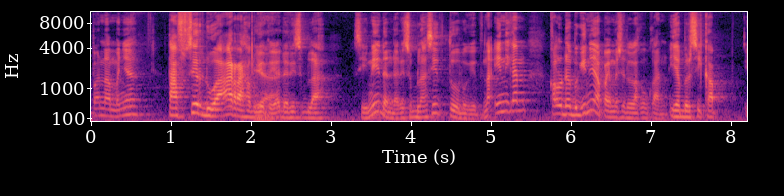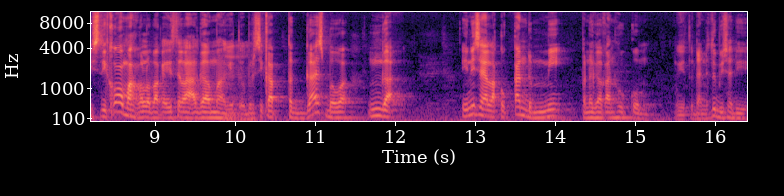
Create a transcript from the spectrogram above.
apa namanya? tafsir dua arah begitu yeah. ya dari sebelah sini dan dari sebelah situ begitu. Nah, ini kan kalau udah begini apa yang mesti dilakukan? Ya bersikap istiqomah kalau pakai istilah agama hmm. gitu. Bersikap tegas bahwa enggak ini saya lakukan demi penegakan hukum gitu dan itu bisa di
